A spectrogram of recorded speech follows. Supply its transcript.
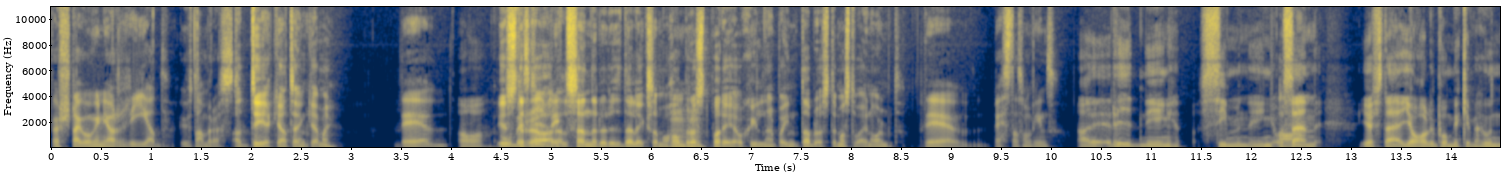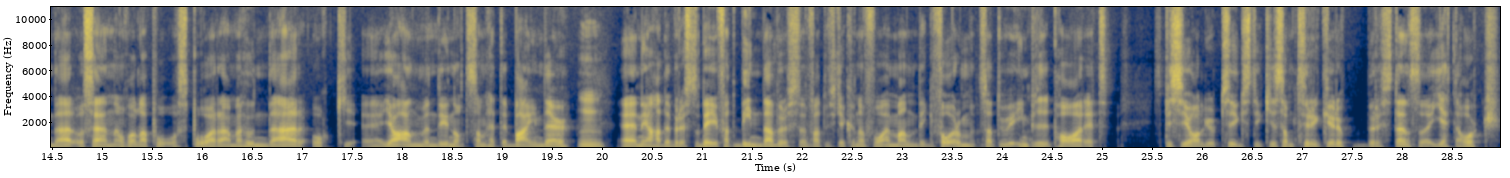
Första gången jag red utan bröst. Ja, det kan jag tänka mig. Det är, Ja. Just rörelsen när du rider liksom och har bröst på det och skillnaden på inte ha bröst, det måste vara enormt. det är bästa som finns. Ja, det är ridning, simning och sen just det, jag håller på mycket med hundar och sen att hålla på och spåra med hundar och eh, jag använde ju något som hette binder eh, när jag hade bröst och det är ju för att binda brösten för att du ska kunna få en manlig form så att du i princip har ett specialgjort tygstycke som trycker upp brösten så jättehårt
